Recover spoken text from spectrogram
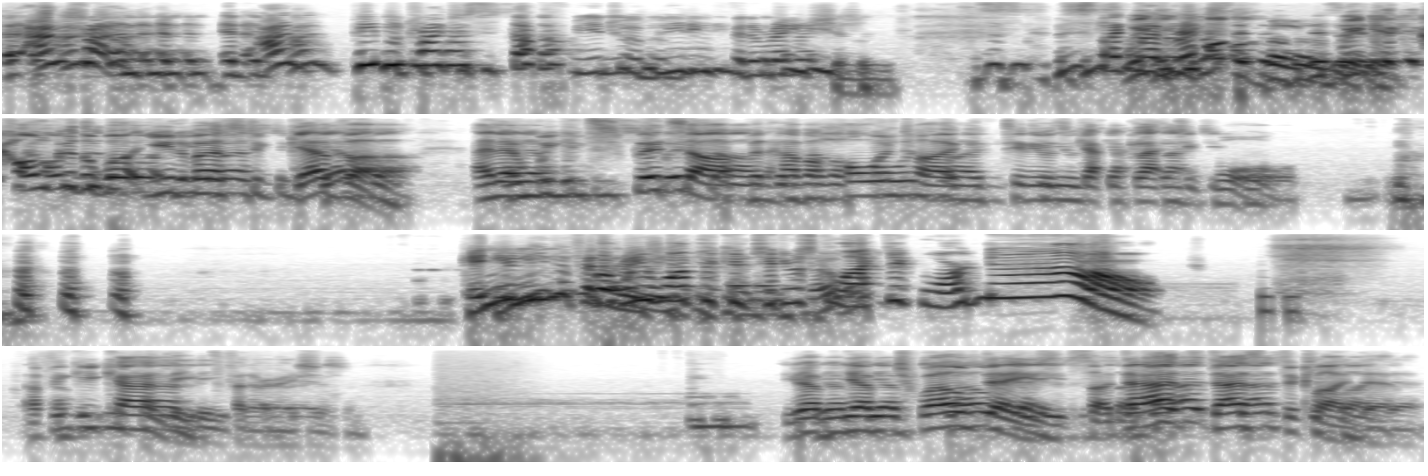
And I'm trying, and, and, and I'm people trying to stuff me into a bleeding federation. This is this is like We my can, Brexit vote, we isn't can conquer the world universe together, and then we can split up and have a whole entire continuous ga- galactic war. Can you leave a But federation? we want the if you can, continuous though? galactic war now! I think you can leave the Federation. You have you have twelve days. So Dad's Dad's declined it.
